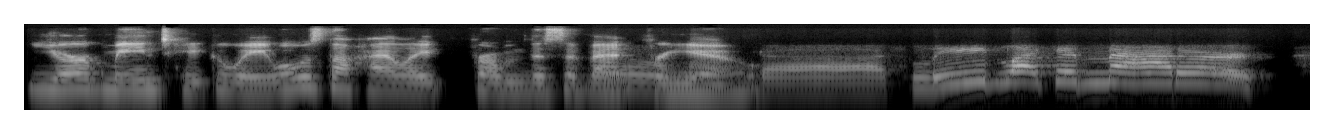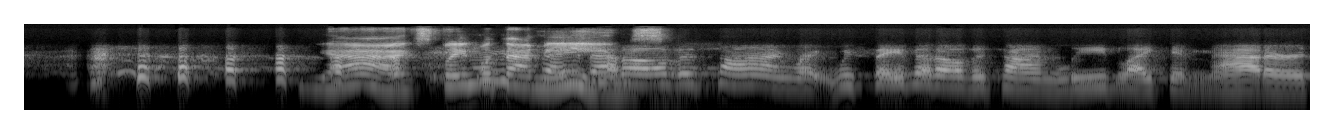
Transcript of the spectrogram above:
your main takeaway? What was the highlight from this event oh for you? Gosh, lead like it matters. yeah, explain what that means. We say that all the time, right? We say that all the time. Lead like it matters.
